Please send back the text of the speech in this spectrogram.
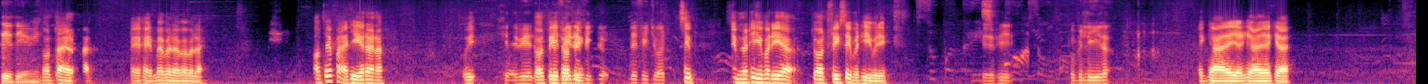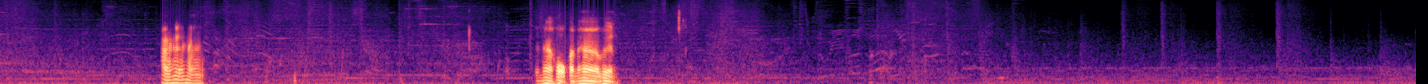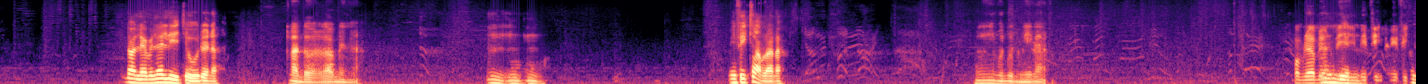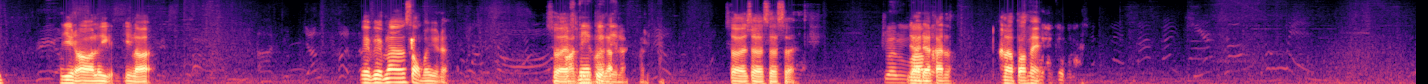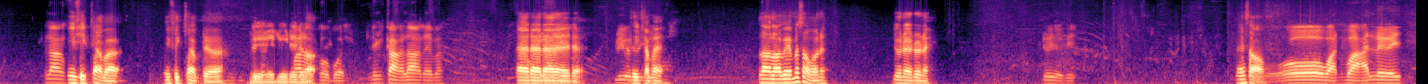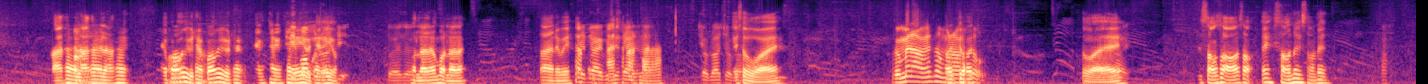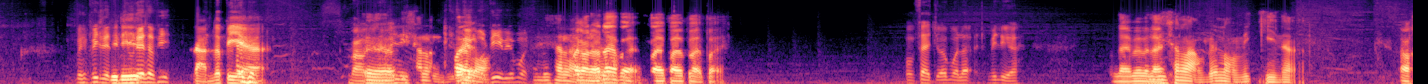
ตีตีไม่มีโดนแปดแปดโอเคไม่เป็นไรไม่เป็นไร เอาเจ๊แปดทีก็ได้นะ โอเคพี่จอดฟิกจอดฟิได้กฟิกได้ฟิกจวดสิบนาทีพอดีอะจอดฟิกสิบนาทีพอดีซุปเปอร์คโอรีเคปพี่ผมไปรีแล้วแยกย้ายแยกย้ายแยกย้ายพันห้าหกพันห้าเพื่อนเราเรียนไม่ได้รีจูด้วยนะ เราโดนรอบหนึ่งอะ อืมอืมอืมมีฟิกจับแล้วนะนี่มันดูตรงนี้แหละ ผมเริ่มเริ่มมันมีเย็นมีฟิกมีฟิกยืนอออะไรอีกอีกแล้วอะเว็บเว็บล่างส่งมาอยู่นะสวยพอตีไม่พอติดตีละแล้วสวยสวยสวยสวยจวดเดี๋ยวเดี๋ยวคันคันเราป้อมให้ล่างมีฟิกจับอะมีฟิกจับเดี๋ยวดูเลยดูเลยมาดูหลังโผล่บนเล่นกลางล่างได้ปะได้ได้ได้ได้ได้ดูอยู่ฟิกจับให้เราเราเว็บมาส่งมาหนึ่งดูหน่อยดูหน่อยดูอยู่พี่ได้สองโอ้หวานหวานๆเลยล้างให้ล้างให้ล้างให้แทงป้อมไม่อยู่แทงป้อมไม่อยู่แทงแทงแทงแทงไม่อยู่แทงไม่อยู่พี่สวยสวยหมดแล้วนะหมดแล้วนะตายนะเว้ยช่วยได้พี่ช่วยได้จบแล้วจบไม่แล้วสวยไม่เอาไม่ส่งไม่เอาไม่ส่งสวยสองสองสองเอ้ยสองหนึ่งสองหนึ่ง ไม่พี่เหลือดีๆดูเลยเถอะพี่หลามสเปียร์เบาเออ ไม่มีฉลามไปด้วยหเหมรอดพี่ไม่หมด ไม่มีฉลามไปก่อนแล้วได้ไปไปไปไปไป ผมใส่จวดหมดแล้วไม่เหลือไม่เป็นไรไม่เป็นไรมีฉลามด้วยเหรอไม่กินอะอ๋อ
